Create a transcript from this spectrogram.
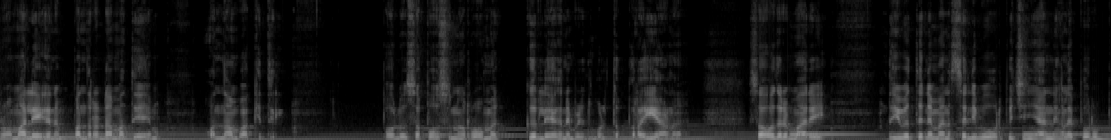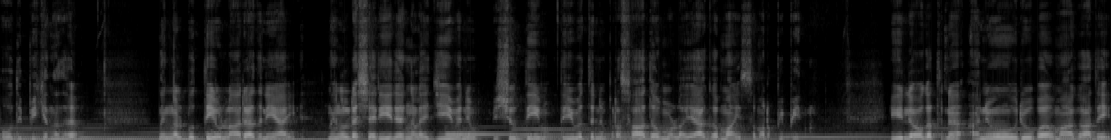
റോമാലേഖനം പന്ത്രണ്ടാം അധ്യായം ഒന്നാം വാക്യത്തിൽ. പൗലോ സപ്പോസിന് റോമക്ക് ലേഖനം എഴുതുമ്പോൾ പറയുകയാണ് സഹോദരന്മാരെ ദൈവത്തിന്റെ മനസ്സലിവ് ഓർപ്പിച്ച് ഞാൻ നിങ്ങളെ പ്രബോധിപ്പിക്കുന്നത് നിങ്ങൾ ബുദ്ധിയുള്ള ആരാധനയായി നിങ്ങളുടെ ശരീരങ്ങളെ ജീവനും വിശുദ്ധിയും ദൈവത്തിന് പ്രസാദവുമുള്ള യാഗമായി സമർപ്പിപ്പീൻ. ഈ ലോകത്തിന് അനുരൂപമാകാതെ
